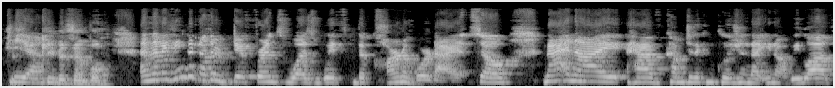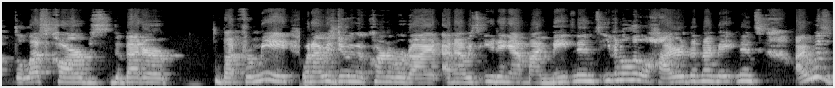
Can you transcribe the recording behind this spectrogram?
Just Yeah. keep it simple. And then I think another difference was with the carnivore diet. So Matt and I have come to the conclusion that, you know, we love the less carbs, the better. But for me, when I was doing a carnivore diet and I was eating at my maintenance, even a little higher than my maintenance, I was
